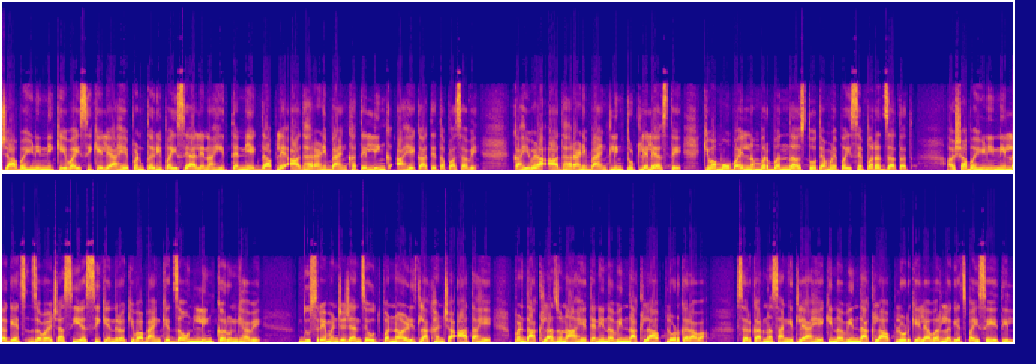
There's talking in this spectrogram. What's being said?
ज्या बहिणींनी के वाय सी केले आहे पण तरी पैसे आले नाहीत त्यांनी एकदा आपले आधार आणि बँक खाते लिंक आहे का ते तपासावे. काही वेळा आधार आणि बँक लिंक तुटलेले असते किंवा मोबाईल नंबर बंद असतो त्यामुळे पैसे परत जातात. अशा बहिणींनी लगेच जवळच्या सी एस सी केंद्र किंवा बँकेत जाऊन लिंक करून घ्यावे. दुसरे म्हणजे ज्यांचे उत्पन्न अडीच लाखांच्या आत आहे पण दाखला जुना आहे त्यांनी नवीन दाखला अपलोड करावा. सरकारनं सांगितले आहे की नवीन दाखला अपलोड केल्यावर लगेच पैसे येतील.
